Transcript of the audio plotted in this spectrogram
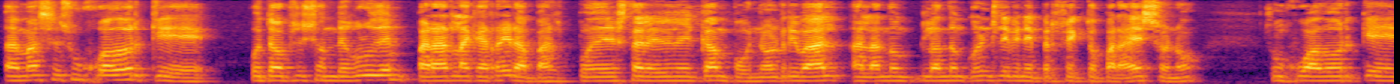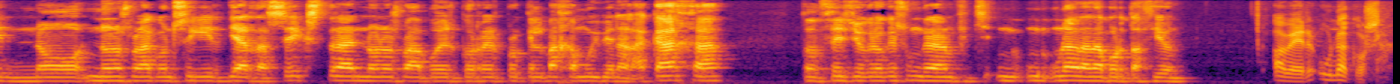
además es un jugador que otra obsesión de Gruden, parar la carrera para poder estar en el campo y no el rival, a Landon, Collins le viene perfecto para eso, ¿no? Es un jugador que no, nos va a conseguir yardas extra, no nos va a poder correr porque él baja muy bien a la caja. Entonces yo creo que es un gran, una gran aportación. A ver, una cosa.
